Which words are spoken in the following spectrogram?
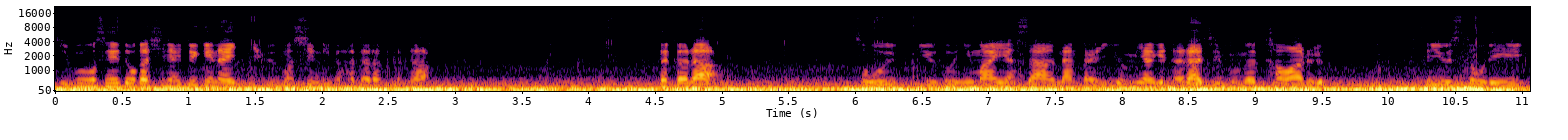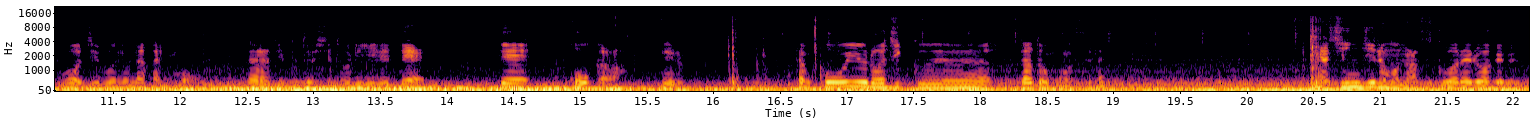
自分を正当化しないといけないっていう、まあ、心理が働くから。だからそういう風に毎朝なんか読み上げたら自分が変わるっていうストーリーを自分の中にもナラティブとして取り入れてで効果が出る。多分こういうロジックだと思うんですよね。いや信じる者は救われるわけです。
